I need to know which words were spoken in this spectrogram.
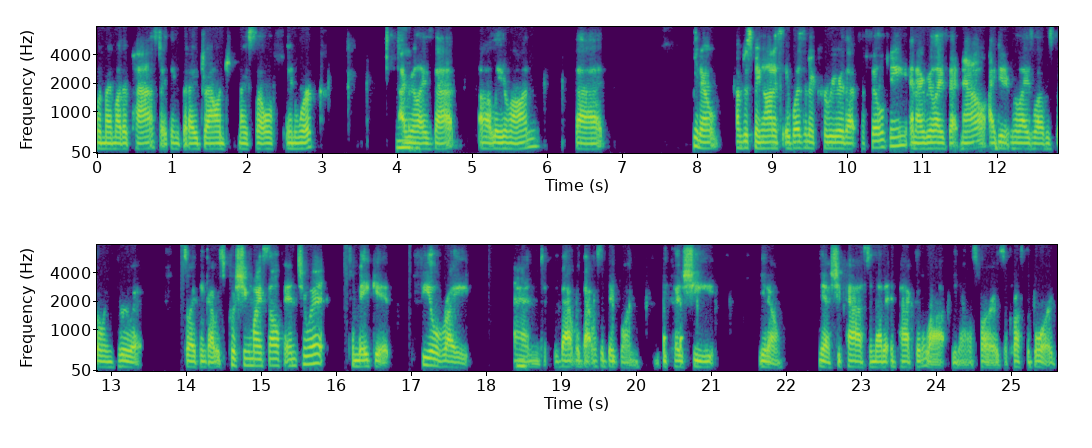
when my mother passed, I think that I drowned myself in work. Mm-hmm. I realized that uh, later on that, you know, I'm just being honest, it wasn't a career that fulfilled me. And I realized that now I didn't realize while I was going through it. So I think I was pushing myself into it to make it feel right. Mm-hmm. And that, that was a big one because she, you know, yeah, she passed and that impacted a lot, you know, as far as across the board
